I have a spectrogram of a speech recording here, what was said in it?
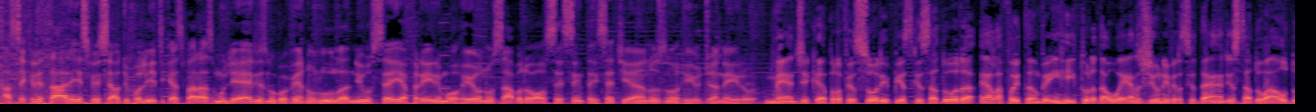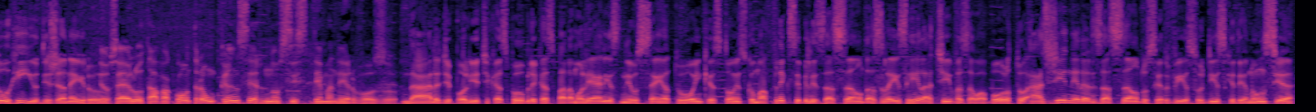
A secretária especial de Políticas para as Mulheres no governo Lula, Nilceia Freire, morreu no sábado aos 67 anos no Rio de Janeiro. Médica, professora e pesquisadora, ela foi também reitora da UERJ, Universidade Estadual do Rio de Janeiro. Nilceia lutava contra um câncer no sistema nervoso. Na área de políticas públicas para mulheres, Nilceia atuou em questões como a flexibilização das leis relativas ao aborto, a generalização do serviço Disque Denúncia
